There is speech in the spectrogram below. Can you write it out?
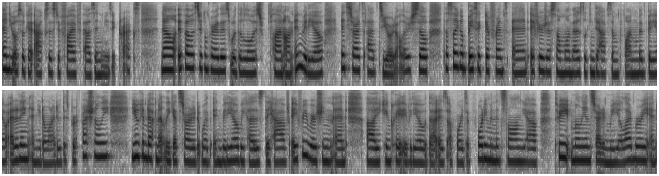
and you also get access to 5000 music tracks. Now if i was to compare this with the lowest plan on InVideo it starts at zero dollars. So that's like a basic difference and if you're just someone that is looking to have some fun with video editing and you don't want to do this professionally you can definitely get started with InVideo because they have a free version and uh, you can create a video that is upwards of 40 minutes long. You have 3 million standard media library and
